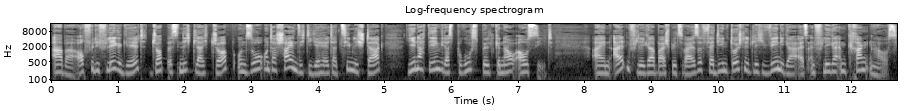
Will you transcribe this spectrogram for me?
Aber auch für die Pflege gilt, Job ist nicht gleich Job und so unterscheiden sich die Gehälter ziemlich stark, je nachdem, wie das Berufsbild genau aussieht. Ein Altenpfleger beispielsweise verdient durchschnittlich weniger als ein Pfleger im Krankenhaus.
